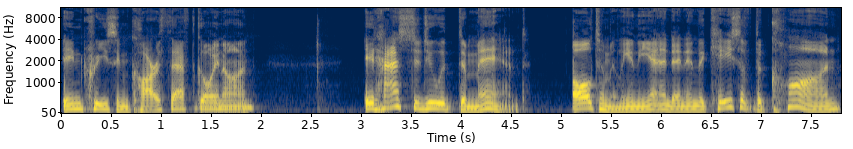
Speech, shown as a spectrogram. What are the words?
increase in car theft going on it has to do with demand ultimately in the end and in the case of the con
